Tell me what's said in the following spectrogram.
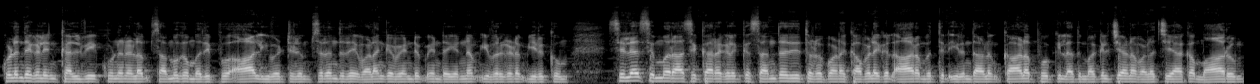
குழந்தைகளின் கல்வி குணநலம் சமூக மதிப்பு ஆள் இவற்றிலும் சிறந்ததை வழங்க வேண்டும் என்ற எண்ணம் இவர்களிடம் இருக்கும். சில சிம்ம ராசிக்காரர்களுக்கு சந்ததி தொடர்பான கவலைகள் ஆரம்பத்தில் இருந்தாலும் காலப்போக்கில் அது மகிழ்ச்சியான வளர்ச்சியாக மாறும்.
